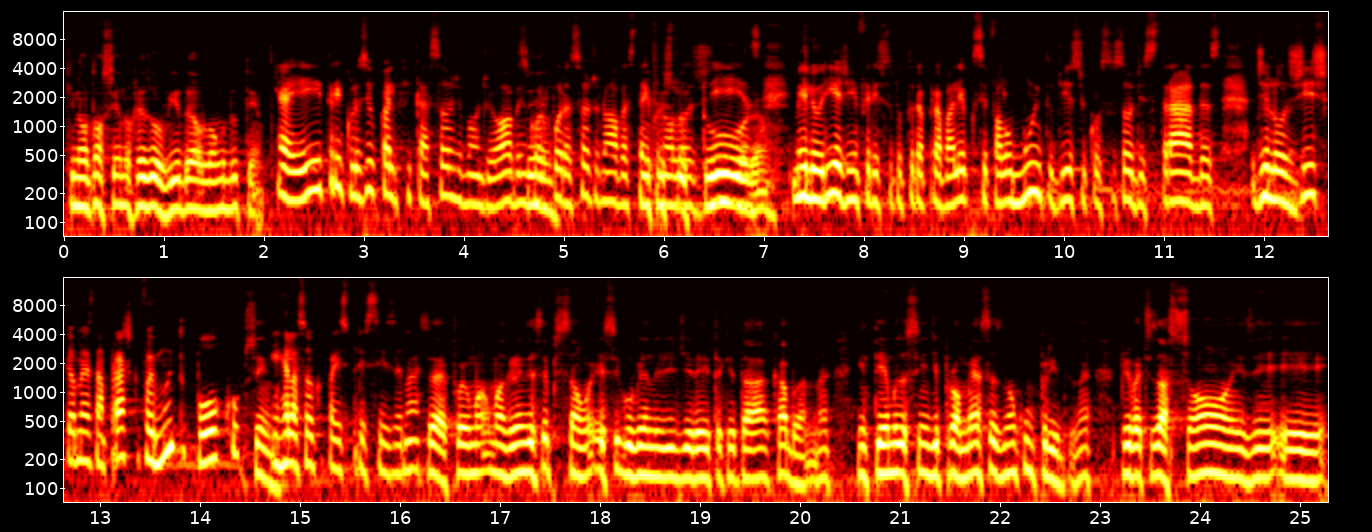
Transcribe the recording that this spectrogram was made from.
que não estão sendo resolvidos ao longo do tempo. É, e entre inclusive qualificação de mão de obra, Sim. incorporação de novas tecnologias, melhoria de infraestrutura para valer, porque se falou muito disso, de construção de estradas, de logística, mas na prática foi muito pouco Sim. em relação ao que o país precisa, não é? É, foi uma, uma grande decepção esse governo de direita que está acabando, né? Em termos assim de promessas não cumpridas, né? Privatizações e, e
